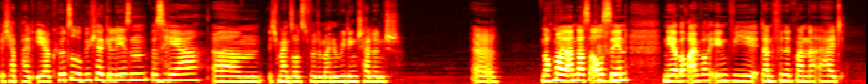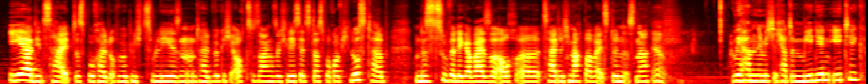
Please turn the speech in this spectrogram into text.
ich habe halt eher kürzere Bücher gelesen bisher. Ähm, ich meine, sonst würde meine Reading Challenge äh, nochmal anders aussehen. nee, aber auch einfach irgendwie, dann findet man halt eher die Zeit, das Buch halt auch wirklich zu lesen und halt wirklich auch zu sagen, so ich lese jetzt das, worauf ich Lust habe. Und das ist zufälligerweise auch äh, zeitlich machbar, weil es dünn ist, ne? Ja. Wir haben nämlich, ich hatte Medienethik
